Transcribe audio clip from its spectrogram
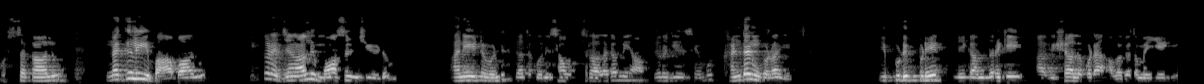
పుస్తకాలు నకిలీ బాబాలు ఇక్కడ జనాల్ని మోసం చేయడం అనేటువంటిది గత కొన్ని సంవత్సరాలుగా మేము అబ్జర్వ్ చేసాము ఖండన కూడా చేస్తాం ఇప్పుడిప్పుడే మీకు అందరికీ ఆ విషయాలు కూడా అవగతమయ్యాయి.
